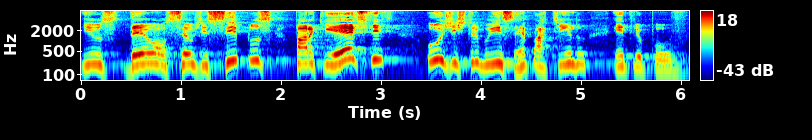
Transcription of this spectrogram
e os deu aos seus discípulos para que estes os distribuísse, repartindo entre o povo.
